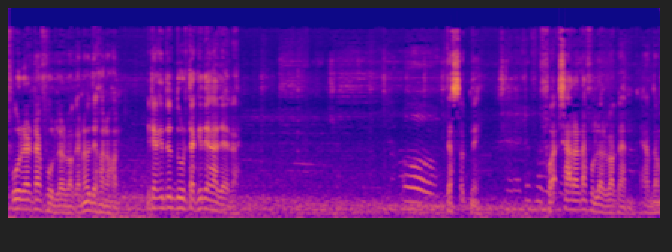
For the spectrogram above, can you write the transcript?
পুরাটা ফুলের বাগান ওই দেখুন এখন। এটা কিন্তু দূর থেকে দেখা যায় না। দেখছত নেই সারাটা ফুল ফু- সারাটা ফুলের বাগান একদম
